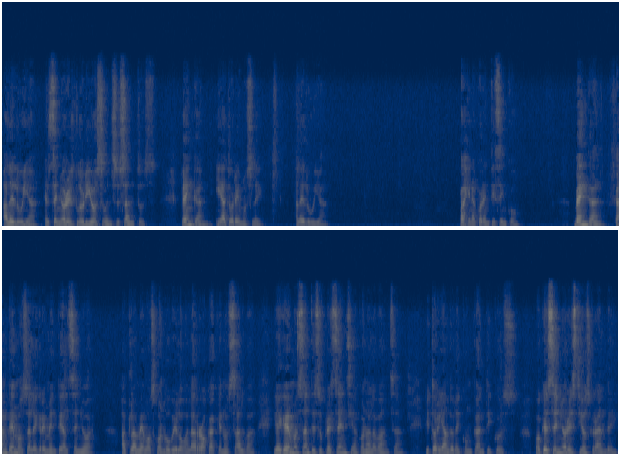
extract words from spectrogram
Aleluya, el Señor es glorioso en sus santos. Vengan y adorémosle. Aleluya. Página 45. Vengan, cantemos alegremente al Señor, aclamemos con júbilo a la roca que nos salva, lleguemos ante su presencia con alabanza, vitoriándole con cánticos, porque el Señor es Dios grande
